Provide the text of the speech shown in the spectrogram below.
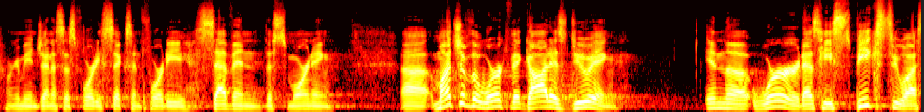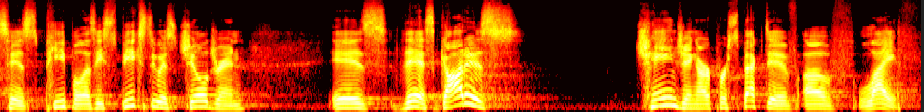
We're going to be in Genesis 46 and 47 this morning. Uh, much of the work that God is doing in the Word as He speaks to us, His people, as He speaks to His children, is this God is changing our perspective of life.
